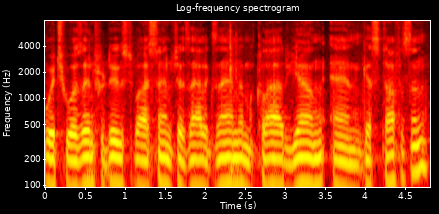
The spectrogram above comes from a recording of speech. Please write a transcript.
which was introduced by Senators Alexander, McLeod, Young, and Gustafson.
